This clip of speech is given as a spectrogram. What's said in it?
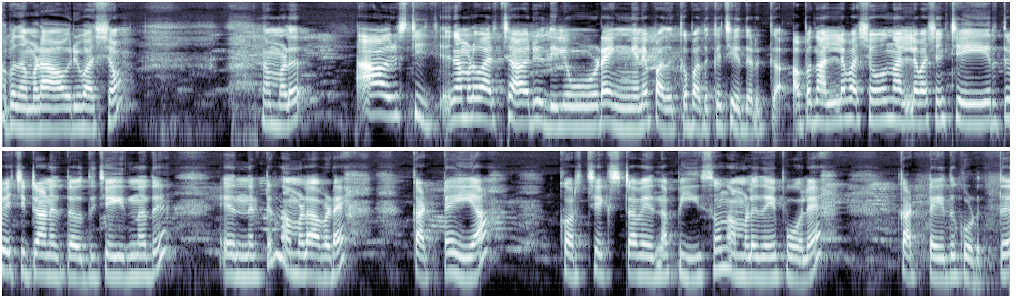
അപ്പോൾ നമ്മുടെ ആ ഒരു വശം നമ്മൾ ആ ഒരു സ്റ്റിച്ച് നമ്മൾ വരച്ച ആ ഒരു ഇതിലൂടെ എങ്ങനെ പതുക്കെ പതുക്കെ ചെയ്തെടുക്കുക. അപ്പോൾ നല്ല വശവും നല്ല വശം ചേർത്ത് വെച്ചിട്ടാണ് ഇത് ചെയ്യുന്നത്. എന്നിട്ട് നമ്മൾ അവിടെ കട്ട് ചെയ്യുക കുറച്ച് എക്സ്ട്രാ വരുന്ന പീസും നമ്മൾ ഇതേപോലെ കട്ട് ചെയ്ത് കൊടുത്ത്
